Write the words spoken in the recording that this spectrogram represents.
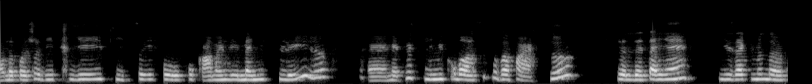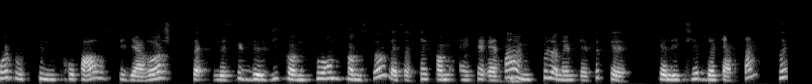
on n'a pas le choix de les trier, puis il faut, faut quand même les manipuler. Là. Euh, mais tu sais, si les microbrasseries pouvaient faire ça, puis que le détaillant les accumule d'un coin, pour qu'une micro passe, puis garoche, puis le cycle de vie comme tourne comme ça, ben, ça serait comme intéressant, un petit peu le même principe que, que les clips de 4 temps.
